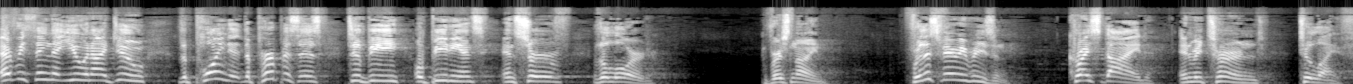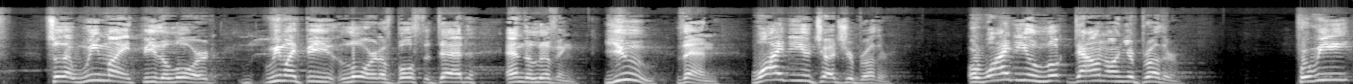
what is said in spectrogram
Everything that you and I do, the point, the purpose is to be obedient and serve the Lord. Verse 9. For this very reason, Christ died and returned to life, so that we might be the Lord, we might be Lord of both the dead and the living. You, then, why do you judge your brother? Or why do you look down on your brother? For we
